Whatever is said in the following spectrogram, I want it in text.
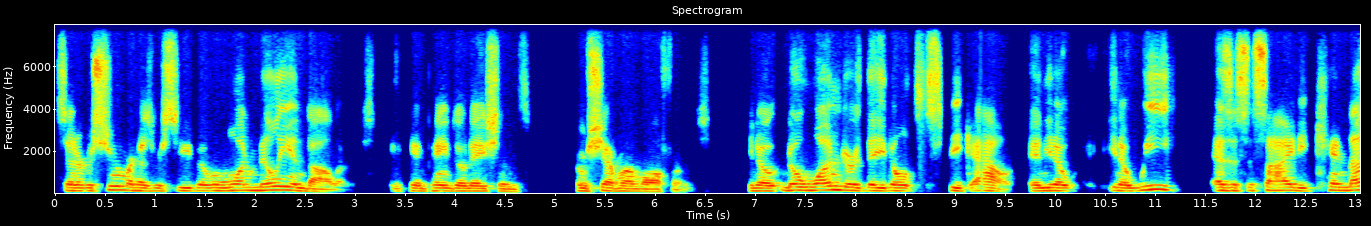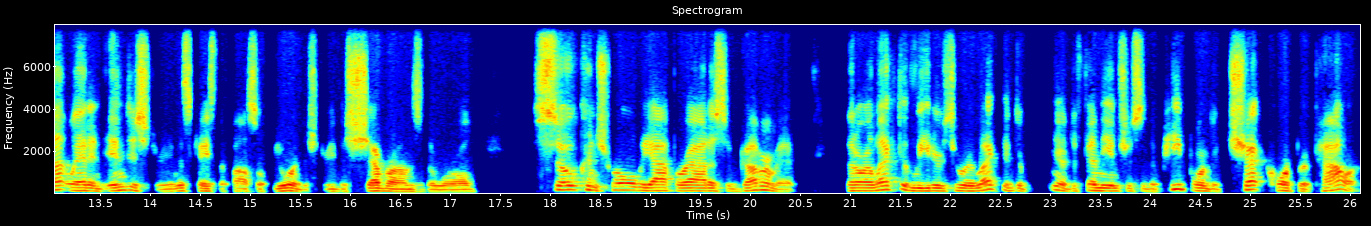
Senator Schumer has received over $1 million in campaign donations from Chevron law firms. You know, no wonder they don't speak out. And, you know, you know, we as a society cannot let an industry, in this case, the fossil fuel industry, the Chevrons of the world, so control the apparatus of government that our elected leaders who are elected to you know defend the interests of the people and to check corporate power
